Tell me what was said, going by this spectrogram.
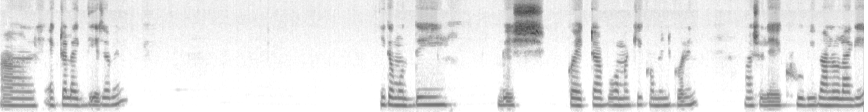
আর একটা লাইক দিয়ে যাবেন। ইতোমধ্যেই বেশ কয়েকটা আপু আমাকে কমেন্ট করেন। আসলে খুবই ভালো লাগে।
